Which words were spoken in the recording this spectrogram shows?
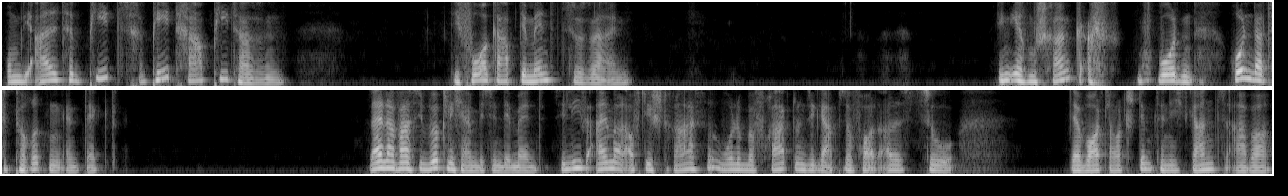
um die alte Pet Petra Petersen, die vorgab, dement zu sein. In ihrem Schrank wurden hunderte Perücken entdeckt. Leider war sie wirklich ein bisschen dement. Sie lief einmal auf die Straße, wurde befragt und sie gab sofort alles zu. Der Wortlaut stimmte nicht ganz, aber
